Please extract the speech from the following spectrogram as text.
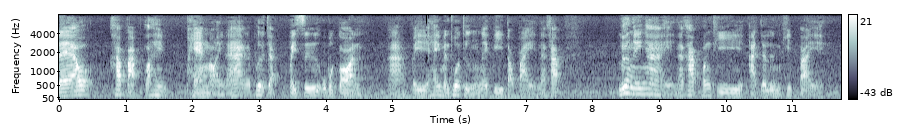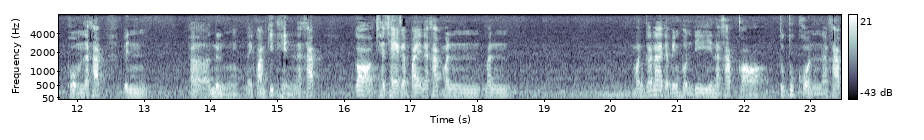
แล้ว ค่าปรับก็ให้แพงหน่อยนะฮะเพื่อจะไปซื้ออุปกรณ์อ่าไปให้มันทั่วถึงในปีต่อไปนะครับ เรื่องง่ายๆนะครับ บางทีอาจจะลืมคิดไปผมนะครับเป็นเอ่อหนึ่งในความคิดเห็นนะครับ ก็แชร์ๆกันไปนะครับมันมันมันก็น่าจะเป็นผลดีนะครับก่อทุกๆคนนะครับ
